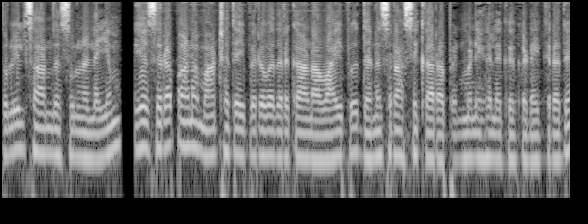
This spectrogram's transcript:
தொழில் சார்ந்த சூழ்நிலையும் மிக சிறப்பான மாற்றத்தை பெறுவதற்கான வாய்ப்பு தனுசு ராசிக்கார பெண்மணிகளுக்கு கிடைக்கிறது.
